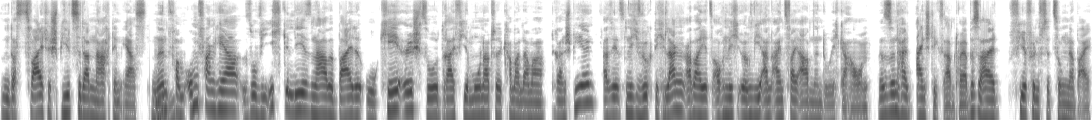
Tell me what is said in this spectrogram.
das zweite spielst du dann nach dem ersten. Ne? Mhm. Vom Umfang her, so wie ich gelesen habe, beide okay-ish. So drei, vier Monate kann man da mal dran spielen. Also jetzt nicht wirklich lang, aber jetzt auch nicht irgendwie an ein, zwei Abenden durchgehauen. Das sind halt Einstiegsabenteuer. Bist du halt vier, fünf Sitzungen dabei.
